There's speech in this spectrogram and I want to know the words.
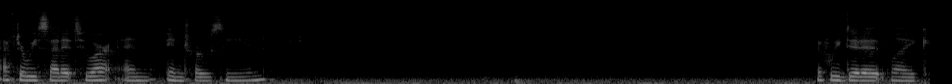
After we set it to our end intro scene. If we did it like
